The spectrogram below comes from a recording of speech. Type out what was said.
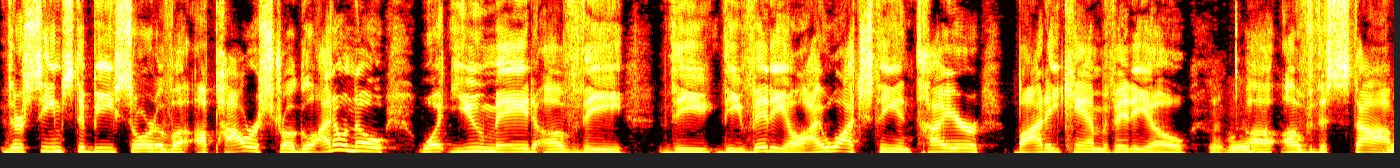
there seems to be sort of a, a power struggle. I don't know what you made of the the the video. I watched the entire body cam video uh, of the stop,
